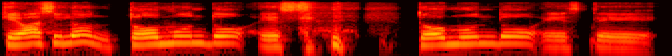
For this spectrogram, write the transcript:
qué vacilón, todo mundo, este, todo mundo, este,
